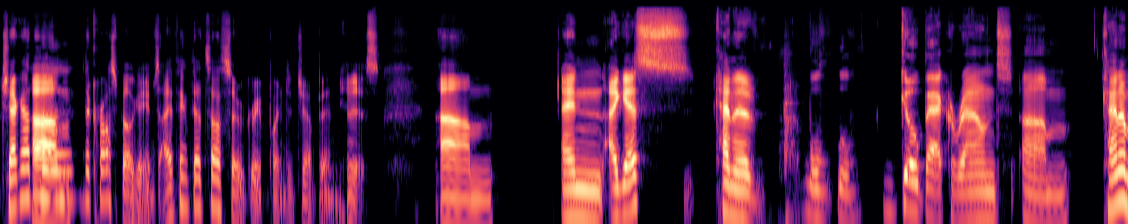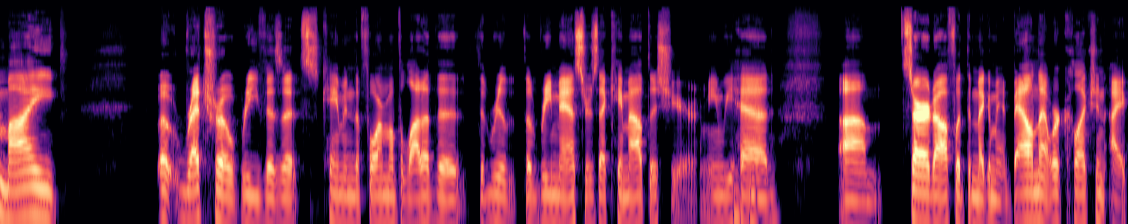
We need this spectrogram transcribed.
check out the um, the Crossbell games. I think that's also a great point to jump in. It is. Um and I guess kind of we'll we'll go back around um kind of my uh, retro revisits came in the form of a lot of the the real the remasters that came out this year. I mean, we had Mhm. um started off with the Mega Man Battle Network collection. I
